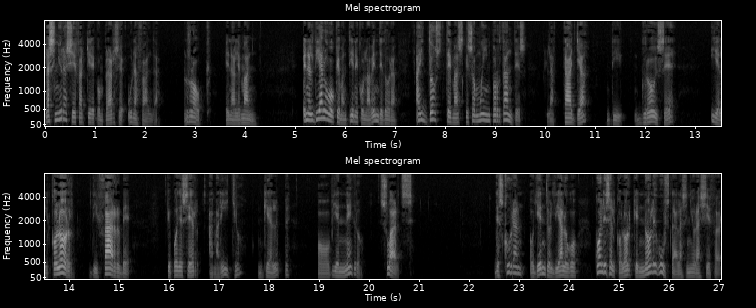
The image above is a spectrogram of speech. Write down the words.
La señora Schäfer quiere comprarse una falda, Rock en alemán. En el diálogo que mantiene con la vendedora hay dos temas que son muy importantes: la talla, die Größe, y el color, die Farbe, que puede ser amarillo, gelb, o bien negro, schwarz. Descubran, oyendo el diálogo, cuál es el color que no le gusta a la señora Schäfer.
